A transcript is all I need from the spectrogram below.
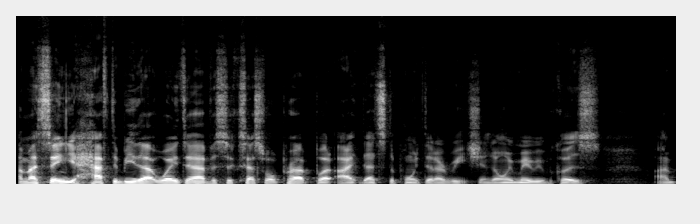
I'm not saying you have to be that way to have a successful prep, but I that's the point that I reached, and only maybe because I'm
